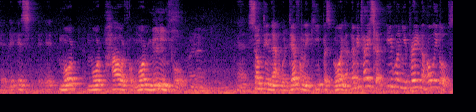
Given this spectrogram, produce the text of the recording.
it, it's it, more, more powerful, more meaningful. And something that would definitely keep us going. Now, let me tell you something, even when you pray in the Holy Ghost,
